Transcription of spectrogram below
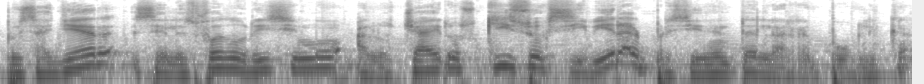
Pues ayer se les fue durísimo a los Chairos, quiso exhibir al presidente de la República.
